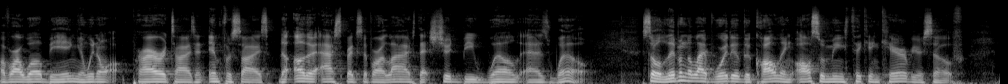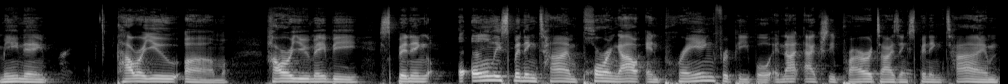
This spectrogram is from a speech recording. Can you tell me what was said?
of our well-being and we don't prioritize and emphasize the other aspects of our lives that should be well as well. So living a life worthy of the calling also means taking care of yourself, meaning how are you um how are you maybe spending only spending time pouring out and praying for people and not actually prioritizing spending time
